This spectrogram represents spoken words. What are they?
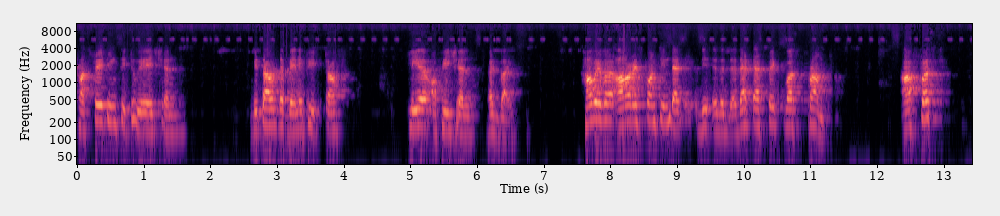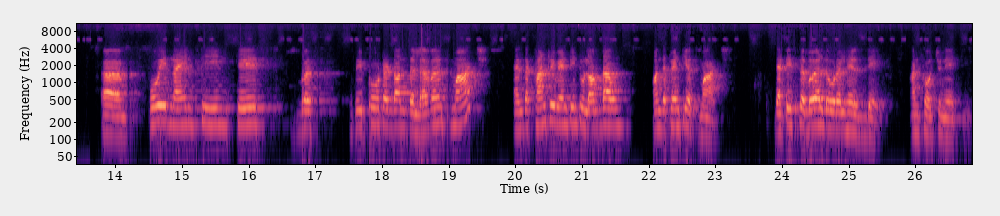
frustrating situation without the benefit of clear official advice. However, our response in that, the, that aspect was prompt. Our first uh, COVID-19 case was reported on the 11th March and the country went into lockdown on the 20th March. That is the World Oral Health Day, unfortunately.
